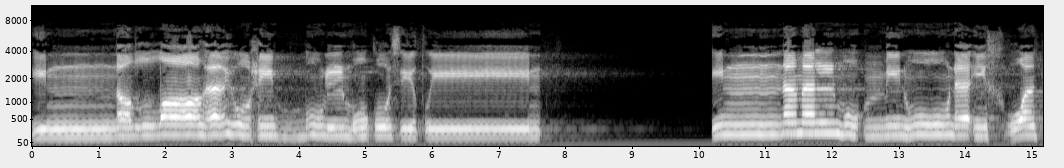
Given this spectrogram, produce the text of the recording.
إِنَّ اللَّهَ يُحِبُّ الْمُقْسِطِينَ. إِنَّمَا الْمُؤْمِنُونَ إِخْوَةٌ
